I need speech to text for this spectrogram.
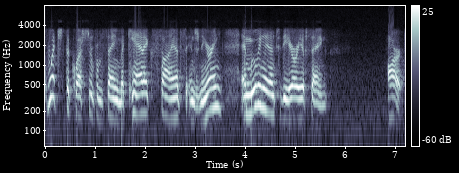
switched the question from saying mechanics, science, engineering, and moving it into the area of saying art,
